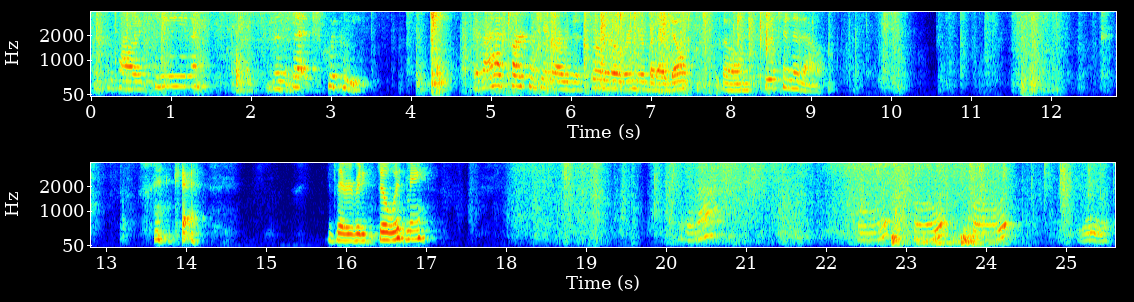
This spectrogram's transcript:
This is how I clean the set quickly. If I had parchment paper, I would just throw it over here, but I don't, so I'm switching it out. okay. Is everybody still with me? Pull that. Pull it, pull it, pull it. It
